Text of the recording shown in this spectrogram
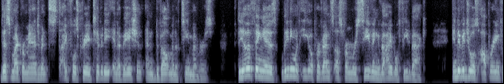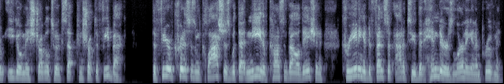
This micromanagement stifles creativity, innovation, and development of team members. The other thing is, leading with ego prevents us from receiving valuable feedback. Individuals operating from ego may struggle to accept constructive feedback. The fear of criticism clashes with that need of constant validation, creating a defensive attitude that hinders learning and improvement.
